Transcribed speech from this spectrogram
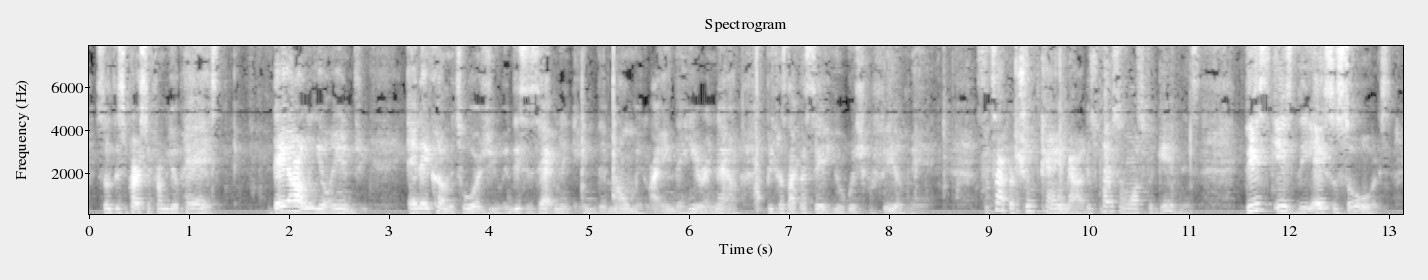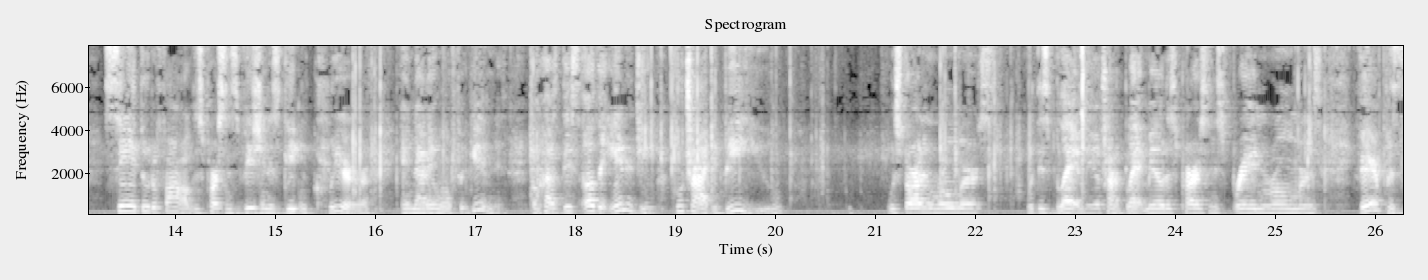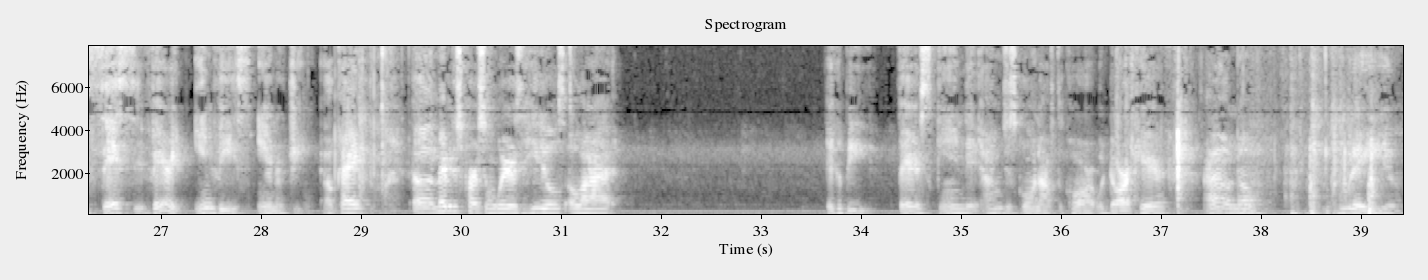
So this person from your past, they all in your energy. And they coming towards you. And this is happening in the moment, like in the here and now. Because like I said, your wish fulfillment. Some type of truth came out. This person wants forgiveness. This is the Ace of Swords seeing through the fog. This person's vision is getting clearer and now they want forgiveness. Because this other energy who tried to be you was starting rumors with this blackmail, trying to blackmail this person, spreading rumors. Very possessive, very envious energy, okay? Uh, maybe this person wears heels a lot. It could be fair-skinned. I'm just going off the card with dark hair. I don't know who they are.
